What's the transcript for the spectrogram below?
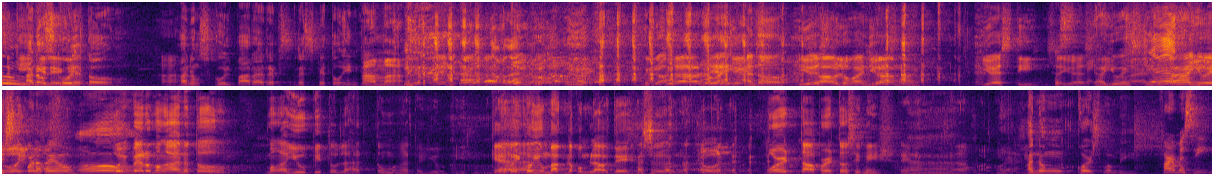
sa gigil Anong eh. school to? Anong school para res- respetuhin ka? Ama. Kasi, ano, UST. Ka, hindi ama. UST. Sa UST. Ah, UST. Ah, UST pala kayo. Uy, pero mga ano to, mga UP to lahat tong mga to UP. Pero ikaw yung magna cum laude. Word topper to si Mish. Ayan. Anong course mo, May? Pharmacy.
